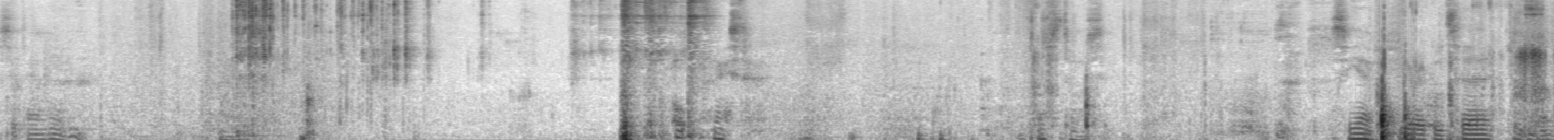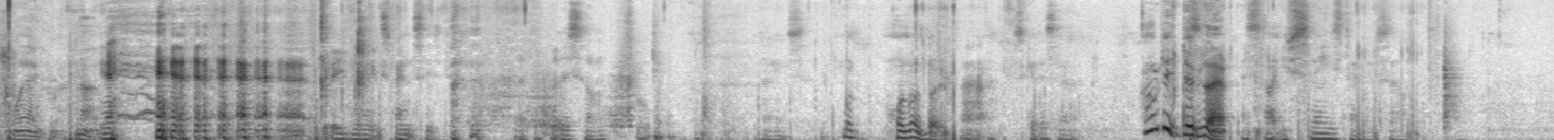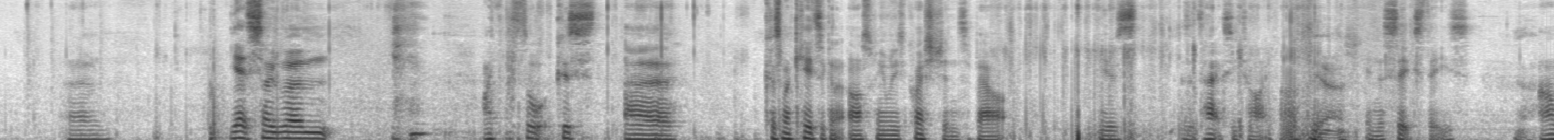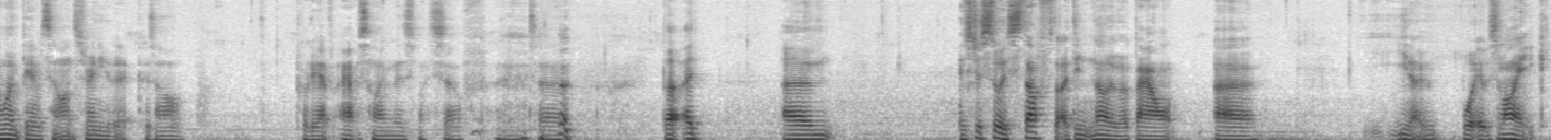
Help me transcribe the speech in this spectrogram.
sit down here. Oh, next. Pistols. So yeah, you're able to. Viagra. No. Yeah. Good evening expenses. Let me put this on. Thanks. What did I do? Ah, it's good, isn't it? How did it do that? It's like you sneezed on yourself. Um, yeah, so um, I thought because because my kids are going to ask me all these questions about you as, as a taxi driver Yes. in the '60s. Yeah. I won't be able to answer any of it because I'll probably have Alzheimer's myself. And uh, but I, um, it's just all this stuff that I didn't know about. Uh, you know what it was like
